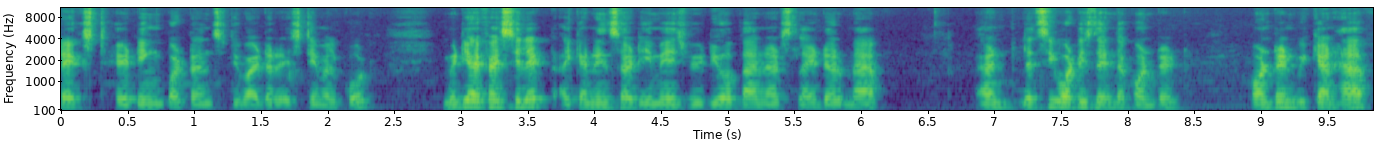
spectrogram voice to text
text heading buttons divider html code. Media if i select i can insert image video banner slider map and let's see what is there in the content content we can have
